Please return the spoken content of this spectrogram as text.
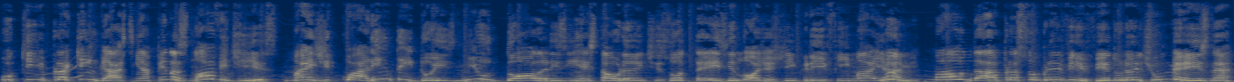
O que, para quem gasta em apenas nove dias mais de 42 mil dólares em restaurantes, hotéis e lojas de grife em Miami, mal dá para sobreviver durante um mês, né?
